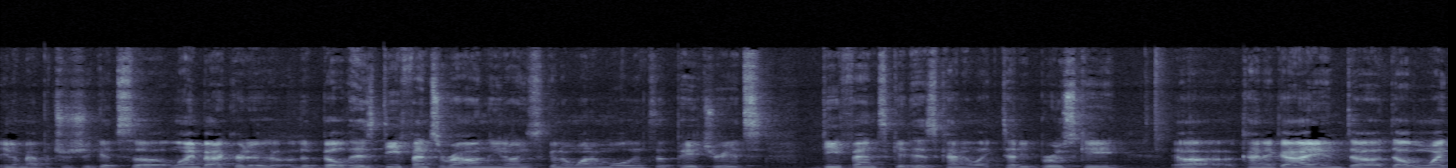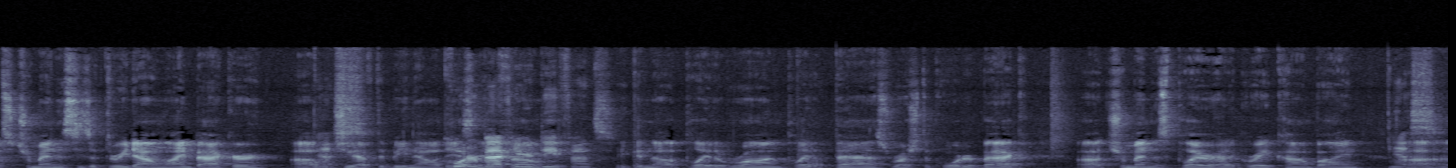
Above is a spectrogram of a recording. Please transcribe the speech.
you know Matt Patricia gets a linebacker to, to build his defense around. You know he's going to want to mold into the Patriots defense, get his kind of like Tedy Bruschi uh, kind of guy. And uh, Devin White's tremendous. He's a three down linebacker, uh, Yes. which you have to be nowadays. quarterback of your defense. He can uh, play the run, play the pass, rush the quarterback. Uh, tremendous player, had a great combine. Yes. Uh,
